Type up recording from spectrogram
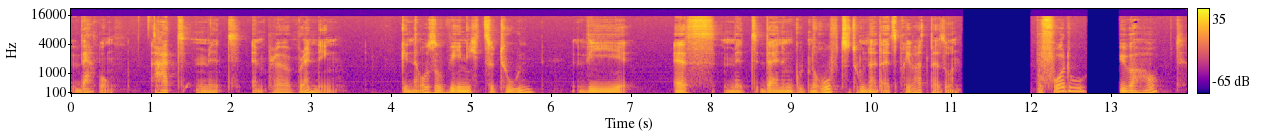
Werbung hat mit Employer Branding genauso wenig zu tun, wie es mit deinem guten Ruf zu tun hat als Privatperson. Bevor du überhaupt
